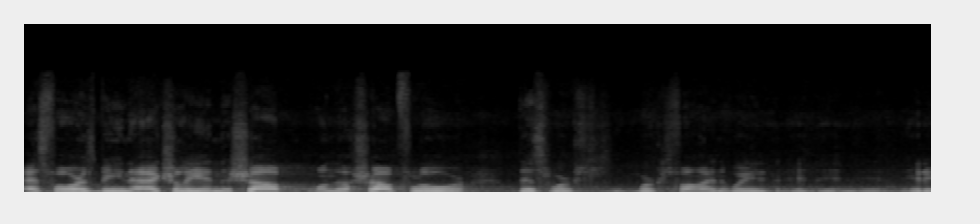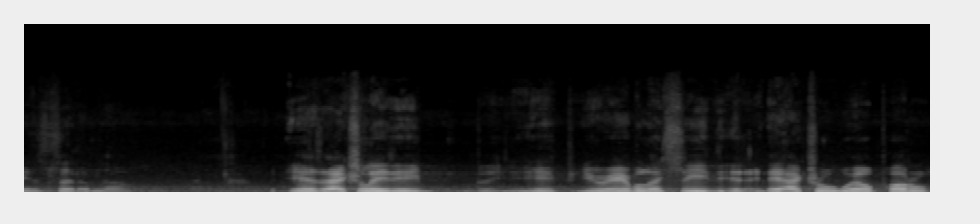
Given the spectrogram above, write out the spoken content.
As far as being actually in the shop on the shop floor, this works works fine the way it, it, it is set up now. Yes, actually, the you, you're able to see the, the, actual weld puddle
